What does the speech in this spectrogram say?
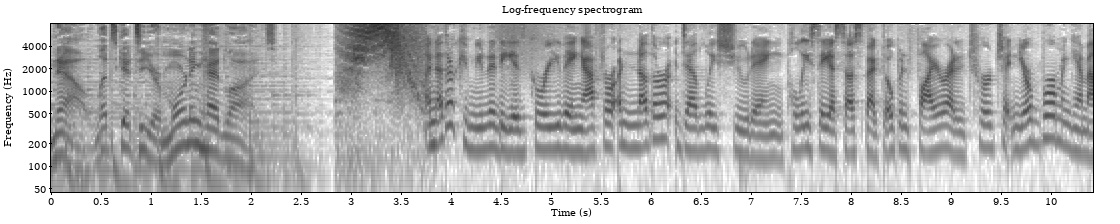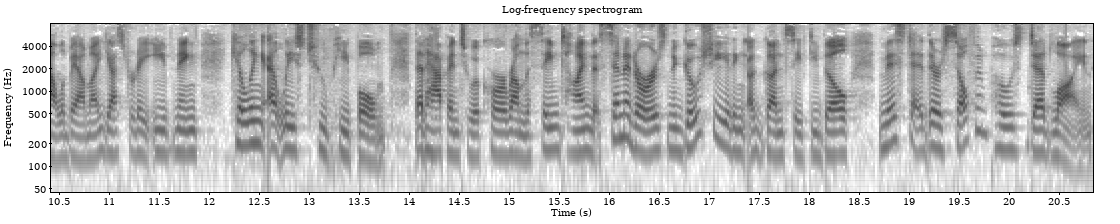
Now, let's get to your morning headlines. Another community is grieving after another deadly shooting. Police say a suspect opened fire at a church near Birmingham, Alabama yesterday evening, killing at least two people. That happened to occur around the same time that senators negotiating a gun safety bill missed their self-imposed deadline.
